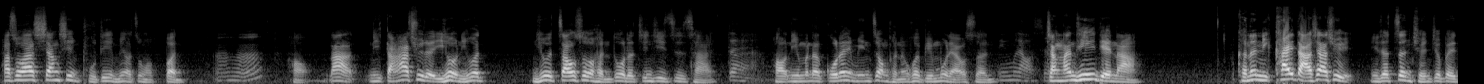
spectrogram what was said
他说他相信普丁没有这么笨。嗯哼，好，那你打下去了以后，你会你会遭受很多的经济制裁。对啊，好，你们的国内民众可能会民不聊生。民不聊生，讲难听一点呐、可能你开打下去，你的政权就被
